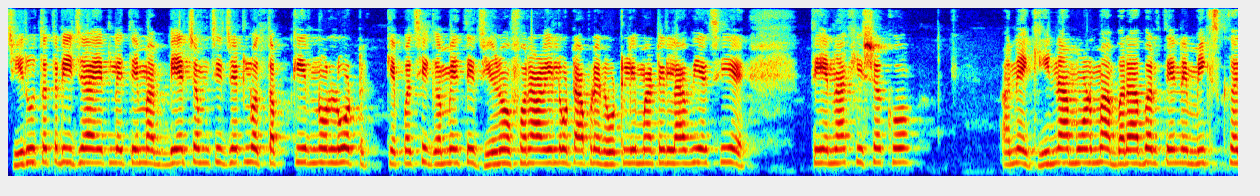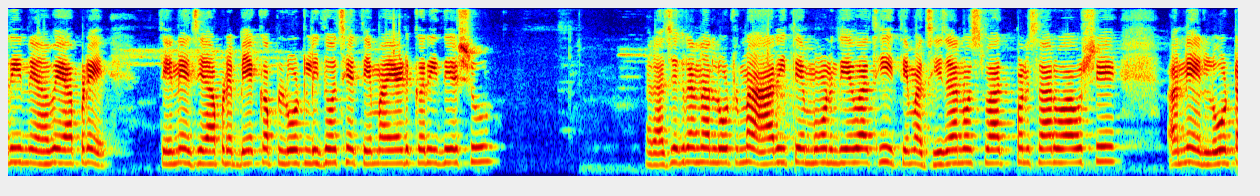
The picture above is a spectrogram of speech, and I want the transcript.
જીરું તતડી જાય એટલે તેમાં બે ચમચી જેટલો તપકીરનો લોટ કે પછી ગમે તે ઝીણો ફરાળી લોટ આપણે રોટલી માટે લાવીએ છીએ, તે નાખી શકો. અને ઘીના મોણમાં બરાબર તેને મિક્સ કરીને હવે આપણે તેને જે આપણે બે કપ લોટ લીધો છે તેમાં એડ કરી દેશું. રાજગરાના લોટમાં આ રીતે મોણ દેવાથી તેમાં જીરાનો સ્વાદ પણ સારો આવશે અને લોટ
